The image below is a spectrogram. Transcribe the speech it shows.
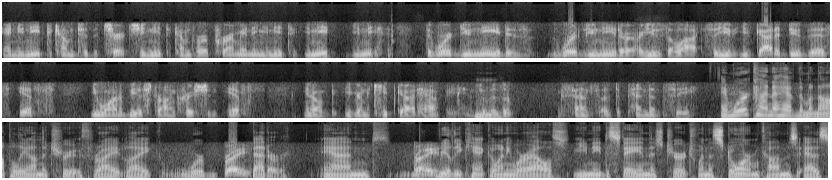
and you need to come to the church. You need to come to our prayer meeting. You need to. You need. You need. The word "you need" is the words "you need" are, are used a lot. So you, you've got to do this if you want to be a strong Christian. If you know you're going to keep God happy, and so Hmm. there's a sense of dependency. And we're kind of have the monopoly on the truth, right? Like we're Right. better. And Right. really, you can't go anywhere else. You need to stay in this church when the storm comes, as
